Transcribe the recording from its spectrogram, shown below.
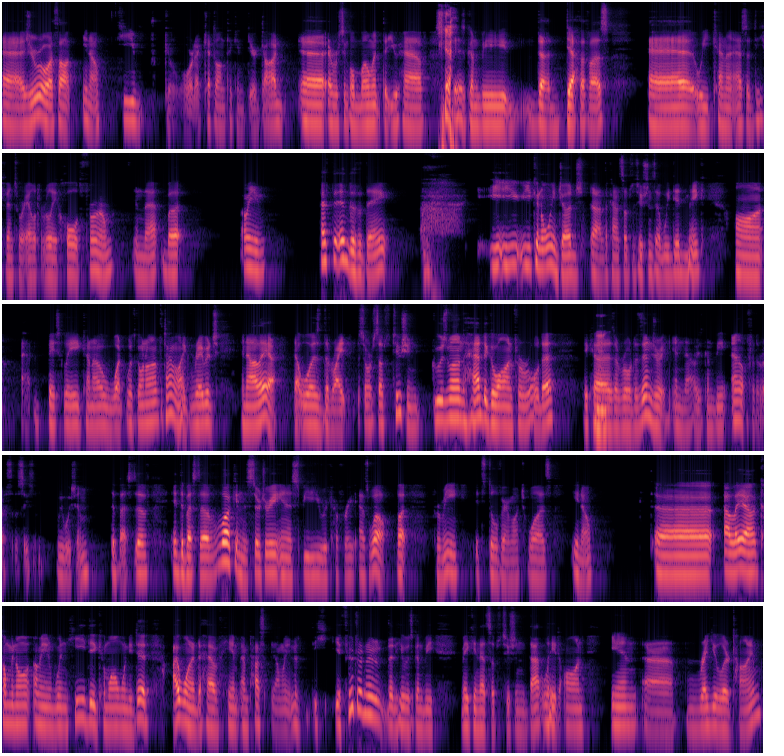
Uh, Giroud, I thought, you know, he, good lord, I kept on thinking, dear God, uh, every single moment that you have Yeah. is going to be the death of us. Uh, we kind of, as a defense, were able to really hold firm in that. But, I mean, at the end of the day, you, you, you can only judge uh, the kind of substitutions that we did make on basically kind of what was going on at the time. Like Rebic and Haller, that was the right sort of substitution. Guzman had to go on for Rode because of Rode's injury, and now he's going to be out for the rest of the season. We wish him the best of the best of luck in his surgery and a speedy recovery as well. But for me, it still very much was, you know, uh, Haller coming on. I mean, when he did come on, when he did, I wanted to have him and pass. I mean, if, if Hütter knew that he was going to be making that substitution that late on in uh, regular time,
